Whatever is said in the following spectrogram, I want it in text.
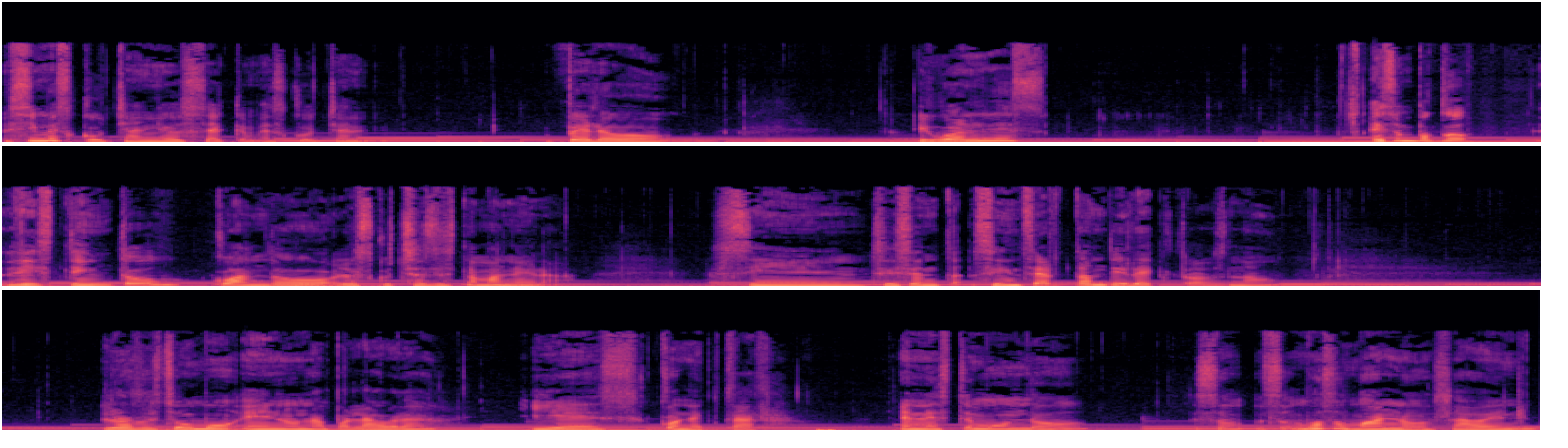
sí me escuchan, yo sé que me escuchan, pero igual es, es un poco distinto cuando lo escuchas de esta manera, sin, sin, sin ser tan directos, ¿no? Lo resumo en una palabra y es conectar. En este mundo somos humanos, ¿saben?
